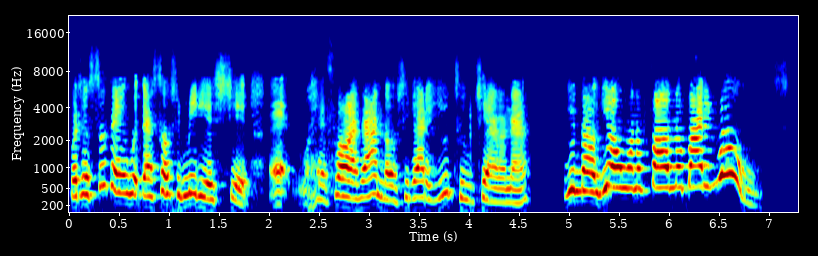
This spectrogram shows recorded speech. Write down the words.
but your sister ain't with that social media shit. As far as I know, she got a YouTube channel now. You know, you don't want to follow nobody's rules.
